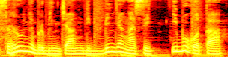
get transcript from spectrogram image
Serunya berbincang di Bincang Asik Ibu Kota.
